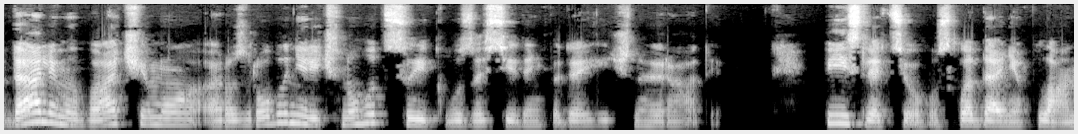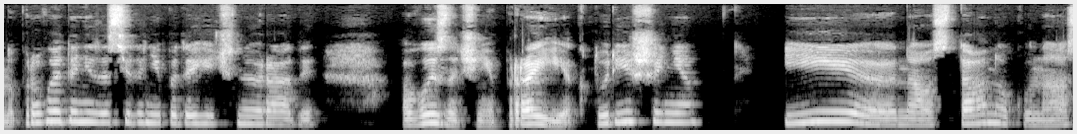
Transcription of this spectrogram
Далі ми бачимо розроблення річного циклу засідань педагогічної ради. Після цього складання плану проведення засідань педагогічної ради, визначення проєкту рішення і е, наостанок у нас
